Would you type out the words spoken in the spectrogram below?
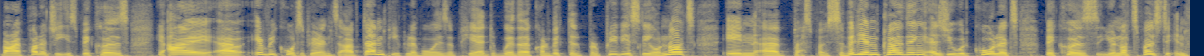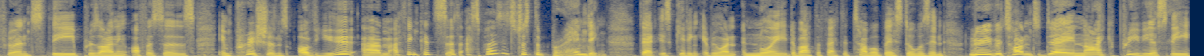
my apologies because I uh, every court appearance I've done, people have always appeared whether convicted previously or not in uh, I suppose civilian clothing as you would call it, because you're not supposed to influence the presiding officer's impressions of you. Um, I think it's, I suppose it's just the branding that is getting everyone annoyed about the fact that Thabo Bester was in Louis Vuitton today, Nike previously.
